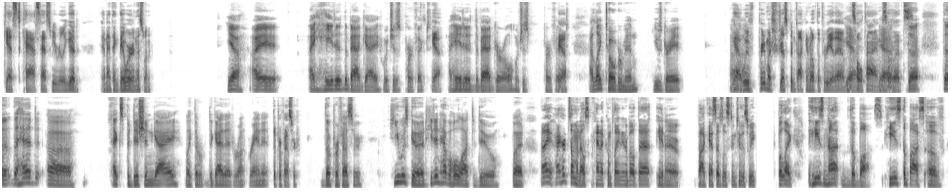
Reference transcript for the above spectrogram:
guest cast has to be really good and i think they were in this one Yeah, I I hated the bad guy, which is perfect. Yeah. I hated the bad girl, which is perfect. Yeah. I like Toberman. He was great. yeah, Uh, we've pretty much just been talking about the three of them this whole time. Yeah. So that's the the the head uh expedition guy, like the the guy that run, ran it, the professor. the professor. He was good. He didn't have a whole lot to do, but I, I heard someone else kind of complaining about that in a podcast I was listening to this week. But like, he's not the boss. He's the boss of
